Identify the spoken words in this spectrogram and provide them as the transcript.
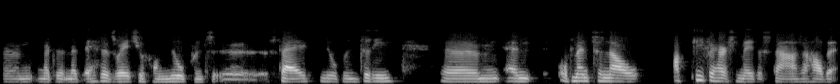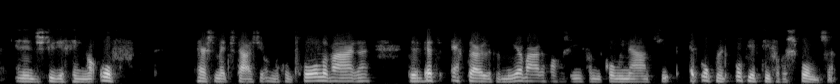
Um, met, met een ratio van 0,5, 0,3. Um, en of mensen nou actieve hersenmetastase hadden en in de studie gingen of hersenmetastase onder controle waren, er werd echt duidelijke meerwaarde van gezien van die combinatie en ook met objectieve responsen.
